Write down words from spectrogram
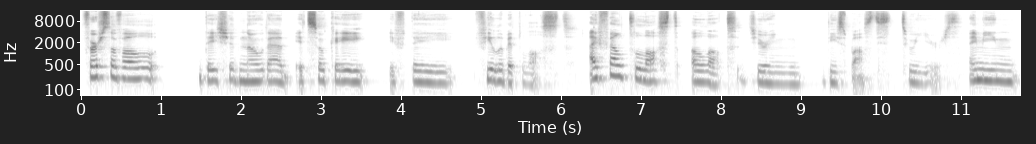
First of all, they should know that it's okay if they feel a bit lost. I felt lost a lot during these past two years. I mean,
